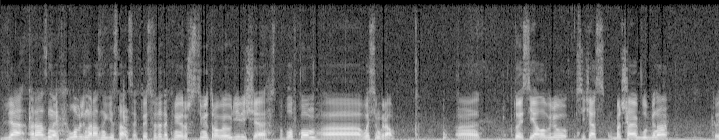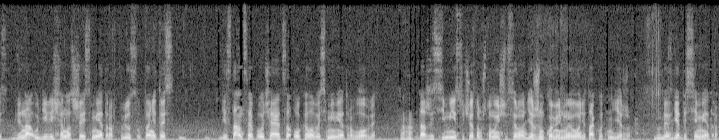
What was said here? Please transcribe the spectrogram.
Для разных ловли на разных дистанциях. То есть вот это, к примеру, 6-метровое удилище с поплавком а, 8 грамм. А, То есть я ловлю сейчас большая глубина, то есть длина удилища у нас 6 метров, плюс у Тони, то есть дистанция получается около 8 метров ловли. Ага. Даже 7 с учетом, что мы еще все равно держим комель, мы его не так вот не держим. Ну то да. есть где-то 7 метров.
